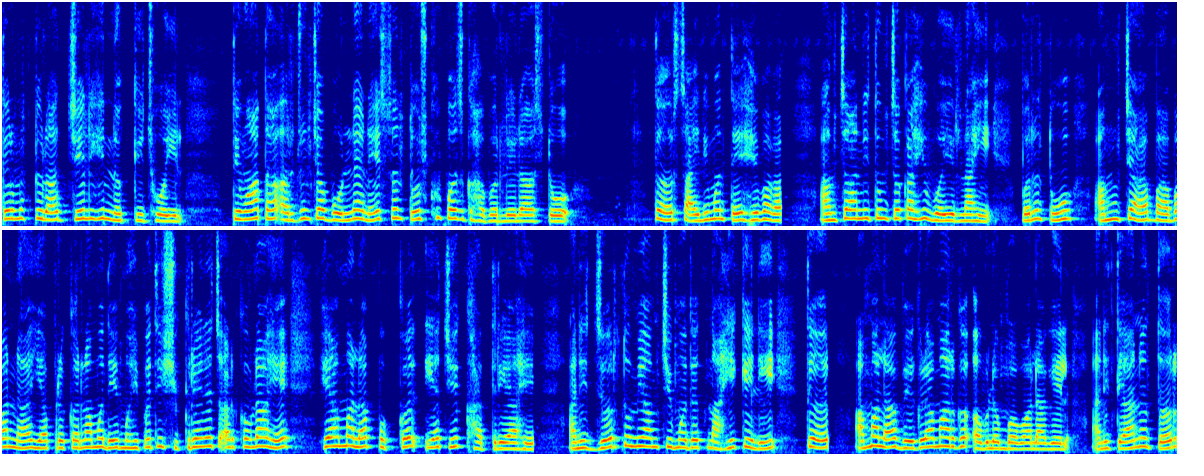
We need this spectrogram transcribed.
तर मग तुला जेल ही नक्कीच होईल. तेव्हा आता अर्जुनच्या बोलण्याने संतोष खूपच घाबरलेला असतो. तर सायली म्हणते हे बघा आमचं आणि तुमचं काही वैर नाही. परंतु आमच्या बाबांना या प्रकरणामध्ये महिपती शिकरेनेच अडकवलं आहे हे आम्हाला पक्क याची खात्री आहे. आणि जर तुम्ही आमची मदत नाही केली तर आम्हाला वेगळा मार्ग अवलंबावा लागेल. आणि त्यानंतर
